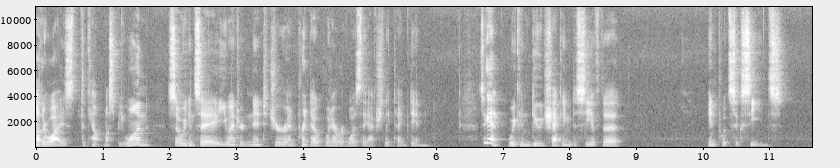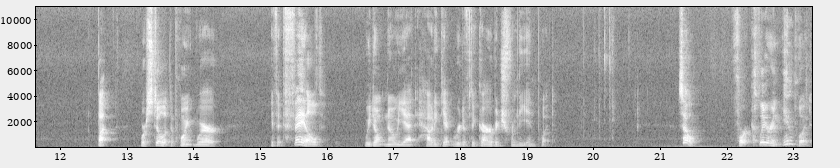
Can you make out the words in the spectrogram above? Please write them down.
Otherwise, the count must be 1, so we can say you entered an integer and print out whatever it was they actually typed in. So again, we can do checking to see if the input succeeds. But we're still at the point where if it failed, we don't know yet how to get rid of the garbage from the input. So for clearing input,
